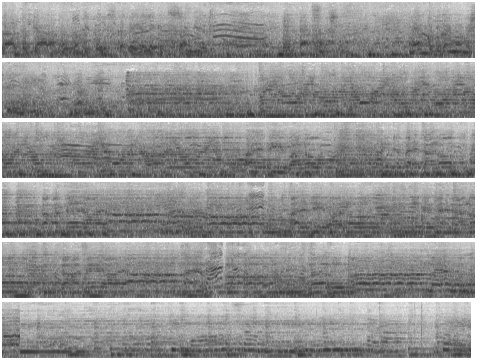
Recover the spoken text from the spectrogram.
इंतज़ार तो ग्यारह मुल्कों की पुलिस कर रही है, लेकिन सोनिया एक बात समझिए मैं को पकड़ना मुश्किल ही नहीं नामुमकिन अरे दीवानो, मुझे पहचानो, कहाँ से आया?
